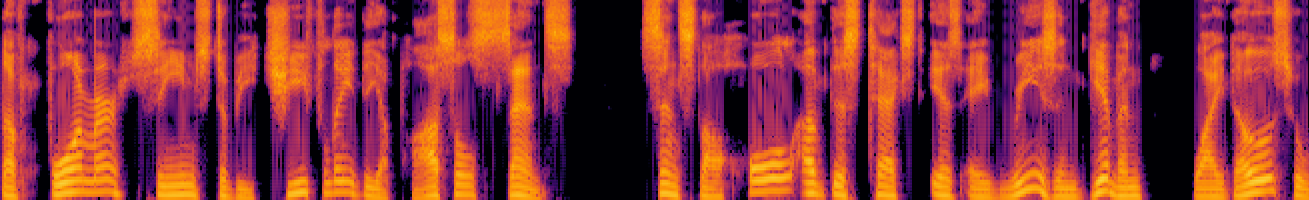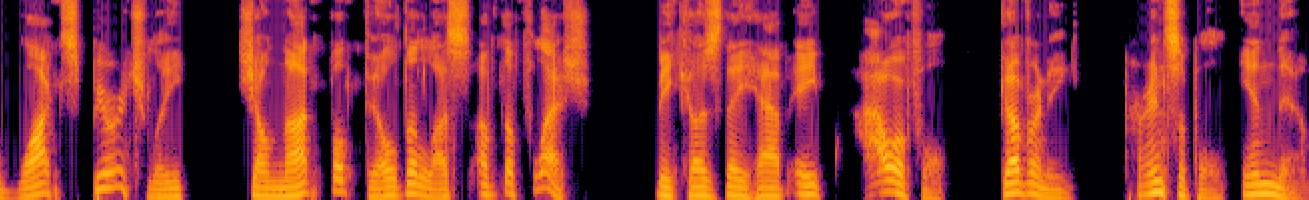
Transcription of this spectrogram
The former seems to be chiefly the Apostle's sense, since the whole of this text is a reason given why those who walk spiritually shall not fulfill the lusts of the flesh, because they have a powerful governing principle in them,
